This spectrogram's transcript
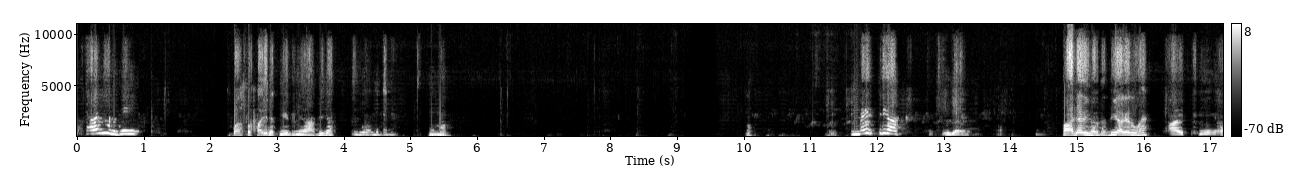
ਸਾਰਾ ਵੀ ਵਧੀਆ ਹੀ ਬਸ ਸਫ਼ਾਈ ਰੱਖਣੀ ਤੈਨੇ ਆ ਠੀਕ ਆ ਹਮ। ਮੈਂ ਇਤਰੀਆ ਆ। ਜਾ ਵੀ ਫਿਰ ਸਿੱਧੀ ਆ ਗਿਆ ਤੂੰ ਹੈ। ਆ ਇੱਥੇ ਨਹੀਂ ਆ।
